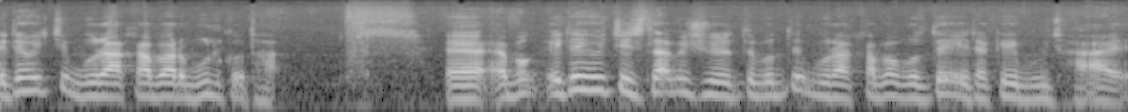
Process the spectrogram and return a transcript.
এটা হচ্ছে মুরাকাবার মূল কথা। এবং এটাই হচ্ছে ইসলামী শরীয়তের মধ্যে মুরাকাবা বলতে এটাকেই বুঝায়।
